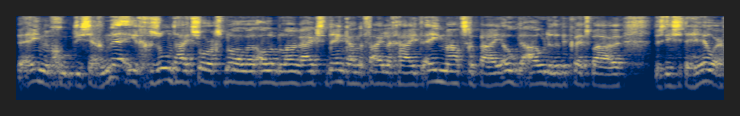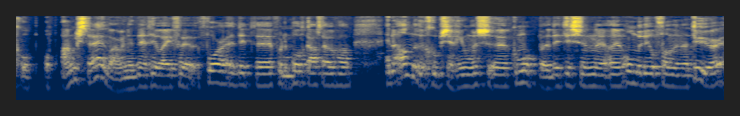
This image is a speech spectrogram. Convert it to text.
De ene groep die zegt, nee, gezondheidszorg is allerbelangrijkste. Denk aan de veiligheid, één maatschappij, ook de ouderen, de kwetsbaren. Dus die zitten heel erg op, op angst, hè, waar we het net heel even voor, dit, voor de podcast over hadden. En de andere groep zegt, jongens, kom op, dit is een, een onderdeel van de natuur.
